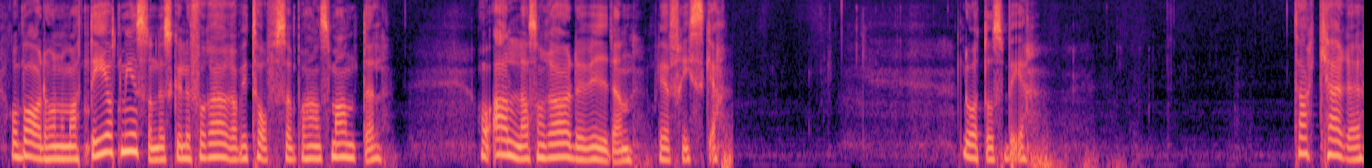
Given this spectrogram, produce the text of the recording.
och bad honom att de åtminstone skulle få röra vid tofsen på hans mantel. Och alla som rörde vid den blev friska. Låt oss be. Tack Herre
